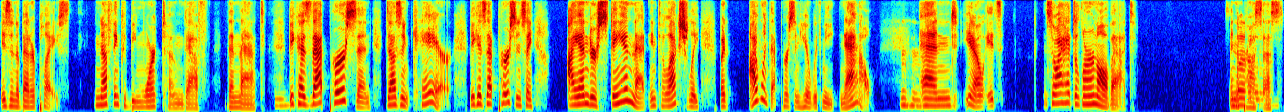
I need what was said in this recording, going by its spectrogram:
is in a better place. Nothing could be more tone deaf than that because that person doesn't care because that person is saying, I understand that intellectually, but I want that person here with me now. Mhm. And, you know, it's so I had to learn all that in the process.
